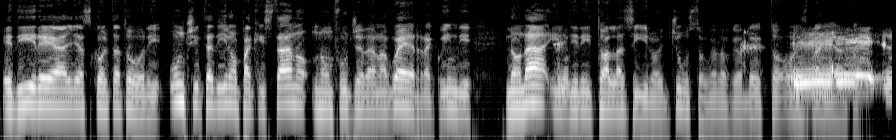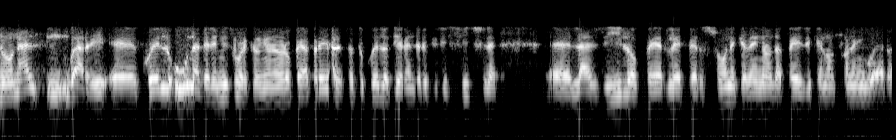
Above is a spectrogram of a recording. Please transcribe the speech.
e dire agli ascoltatori. Un cittadino pakistano non fugge da una guerra, quindi non ha il diritto all'asilo, è giusto quello che ho detto o è sbagliato? Eh, ha, guardi, eh, quel, una delle misure che l'Unione Europea ha preso è stato quello di rendere più difficile eh, l'asilo per le persone che vengono da paesi che non sono in guerra.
